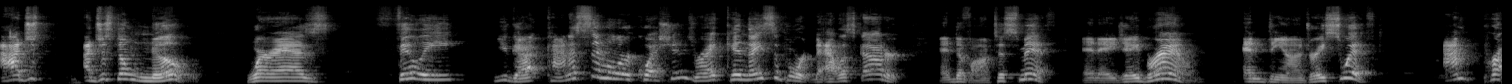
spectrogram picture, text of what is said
I just, I just don't know. Whereas Philly, you got kind of similar questions, right? Can they support Dallas Goedert and Devonta Smith and AJ Brown and DeAndre Swift? I'm pro-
